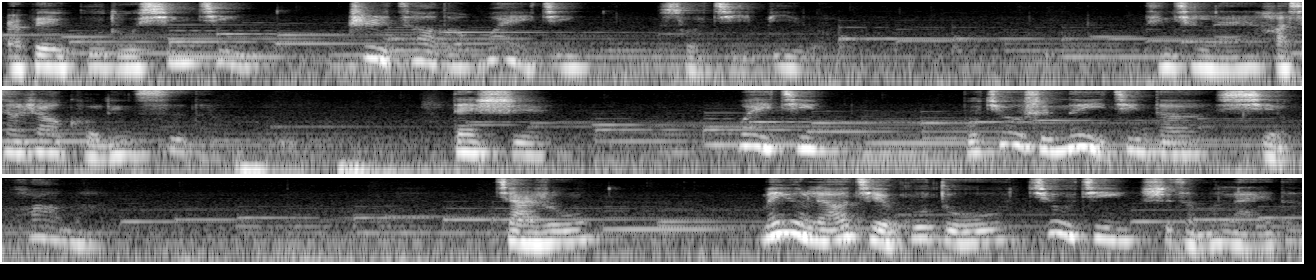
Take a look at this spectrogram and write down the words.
而被孤独心境？制造的外境所击毙了，听起来好像绕口令似的。但是，外境不就是内境的显化吗？假如没有了解孤独究竟是怎么来的，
